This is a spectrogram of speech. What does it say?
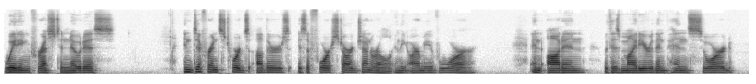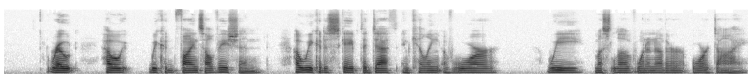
waiting for us to notice. Indifference towards others is a four star general in the army of war. And Auden, with his mightier than pen sword, wrote how we could find salvation, how we could escape the death and killing of war. We must love one another or die.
